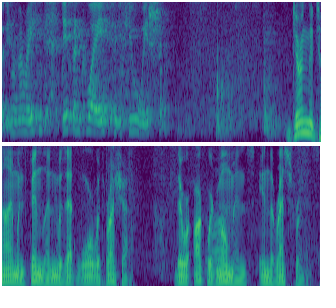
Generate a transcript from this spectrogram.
in very different ways if you wish. During the time when Finland was at war with Russia, there were awkward moments in the restrooms.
